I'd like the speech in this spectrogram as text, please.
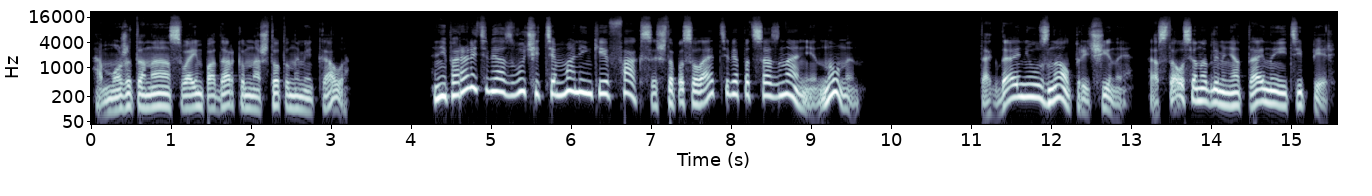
А может, она своим подарком на что-то намекала? «Не пора ли тебе озвучить те маленькие факсы, что посылает тебе подсознание, Нунен?» Тогда я не узнал причины. Осталась она для меня тайной и теперь.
